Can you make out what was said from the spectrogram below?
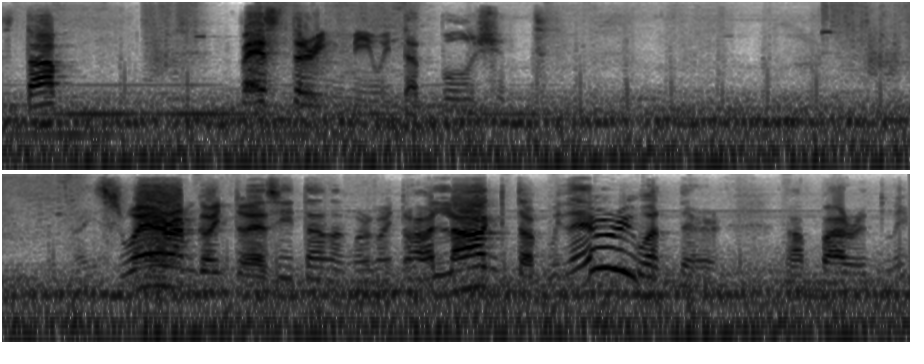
Stop pestering me with that bullshit. I swear I'm going to Esital and we're going to have a long talk with everyone there, apparently.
